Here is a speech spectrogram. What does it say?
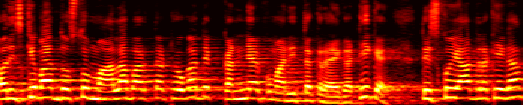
और इसके बाद दोस्तों, मालाबार तट होगा तो कन्याकुमारी तक रहेगा, ठीक है? तो इसको याद रखेगा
